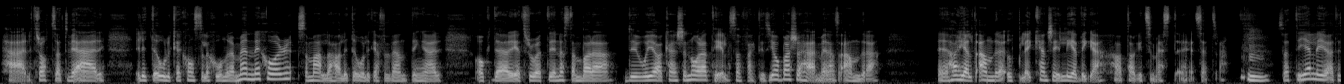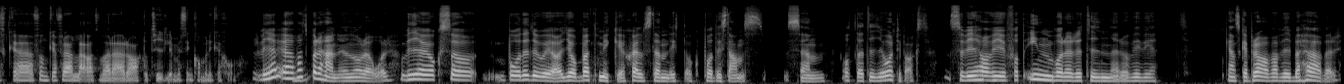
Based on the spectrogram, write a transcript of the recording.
här? Trots att vi är i lite olika konstellationer av människor som alla har lite olika förväntningar och där jag tror att det är nästan bara du och jag, kanske några till, som faktiskt jobbar så här medan andra har helt andra upplägg, kanske är lediga, har tagit semester etc. Så att det gäller ju att det ska funka för alla att vara rak och tydlig med sin kommunikation. Vi har övat på det här nu några år. Vi har ju också, både du och jag, jobbat mycket självständigt och på distans sedan 8-10 år tillbaks. Så vi har ju fått in våra rutiner och vi vet ganska bra vad vi behöver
